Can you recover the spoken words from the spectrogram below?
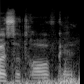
Hast da drauf, gell?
